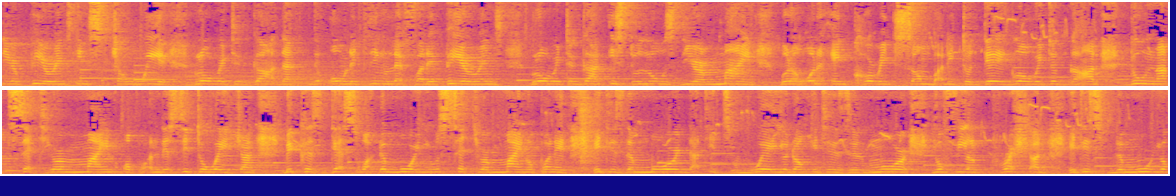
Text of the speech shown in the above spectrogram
their parents in such a way, glory to God, that the only thing left for the parents, glory to God, is to lose their mind. But I want to encourage somebody today, glory to God, do not set your mind upon the situation because guess what? The more you set your mind upon it, it is the more that it's weigh you don't, it is the more you feel pressured, it is the more you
